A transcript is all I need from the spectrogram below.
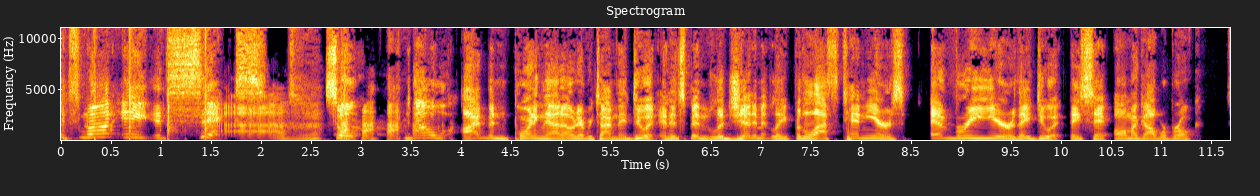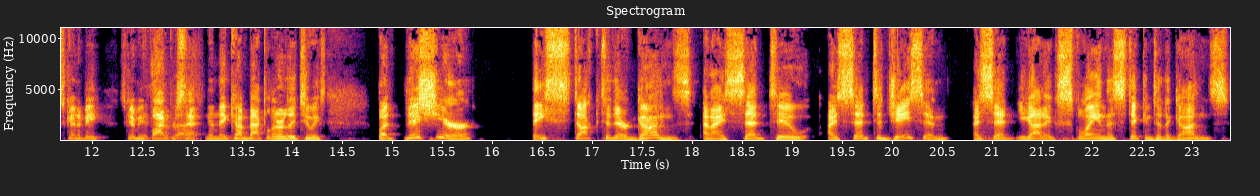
it's not eight, it's six. So now I've been pointing that out every time they do it. And it's been legitimately for the last 10 years. Every year they do it. They say, Oh my God, we're broke. It's going to be, it's going to be It's 5%. best. And then they come back literally two weeks. But this year they stuck to their guns. And I said to, I said to Jason, I said, you got to explain the sticking to the guns.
